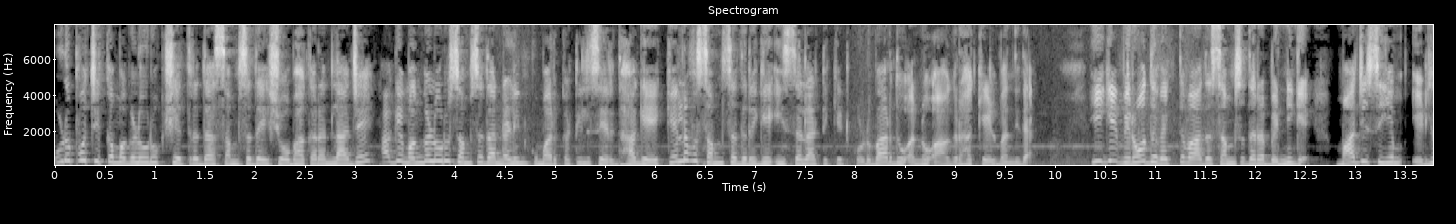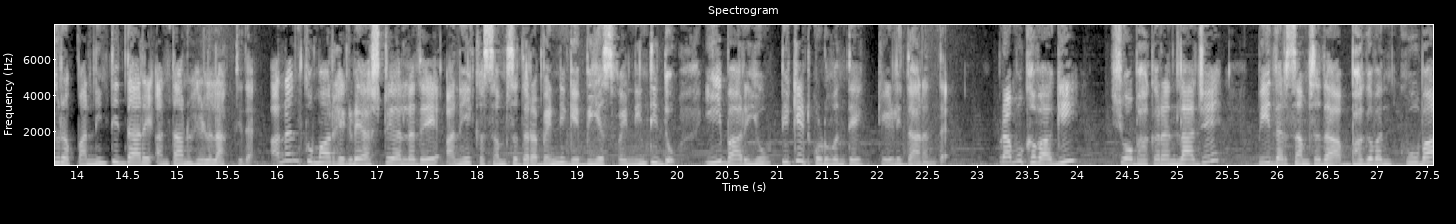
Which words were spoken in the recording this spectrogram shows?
ಉಡುಪು ಚಿಕ್ಕಮಗಳೂರು ಕ್ಷೇತ್ರದ ಸಂಸದೆ ಶೋಭಾ ಕರಂದ್ಲಾಜೆ ಹಾಗೆ ಮಂಗಳೂರು ಸಂಸದ ನಳಿನ್ ಕುಮಾರ್ ಕಟೀಲ್ ಸೇರಿದ ಹಾಗೆ ಕೆಲವು ಸಂಸದರಿಗೆ ಈ ಸಲ ಟಿಕೆಟ್ ಕೊಡಬಾರದು ಅನ್ನೋ ಆಗ್ರಹ ಕೇಳ್ಬಂದಿದೆ. ಹೀಗೆ ವಿರೋಧ ವ್ಯಕ್ತವಾದ ಸಂಸದರ ಬೆನ್ನಿಗೆ ಮಾಜಿ ಸಿಎಂ ಯಡಿಯೂರಪ್ಪ ನಿಂತಿದ್ದಾರೆ ಅಂತಾನು ಹೇಳಲಾಗ್ತಿದೆ. ಅನಂತ್ ಕುಮಾರ್ ಹೆಗಡೆ ಅಷ್ಟೇ ಅಲ್ಲದೆ ಅನೇಕ ಸಂಸದರ ಬೆನ್ನಿಗೆ ಬಿಎಸ್ವೈ ನಿಂತಿದ್ದು ಈ ಬಾರಿಯೂ ಟಿಕೆಟ್ ಕೊಡುವಂತೆ ಕೇಳಿದ್ದಾರಂತೆ. ಪ್ರಮುಖವಾಗಿ ಶೋಭಾ ಕರಂದ್ಲಾಜೆ, ಬೀದರ್ ಸಂಸದ ಭಗವಂತ್ ಖೂಬಾ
